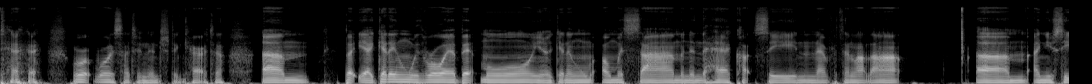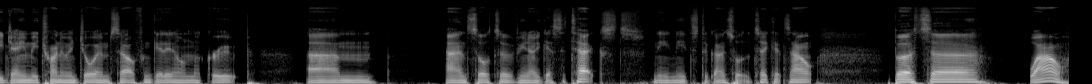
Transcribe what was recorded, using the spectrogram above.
Roy's such an interesting character. Um, but yeah, getting on with Roy a bit more. You know, getting on with Sam, and in the haircut scene and everything like that. Um, and you see Jamie trying to enjoy himself and get in on the group. Um, and sort of, you know, gets a text and he needs to go and sort the tickets out. But uh, wow,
